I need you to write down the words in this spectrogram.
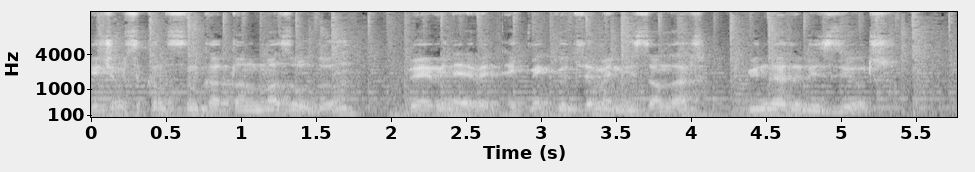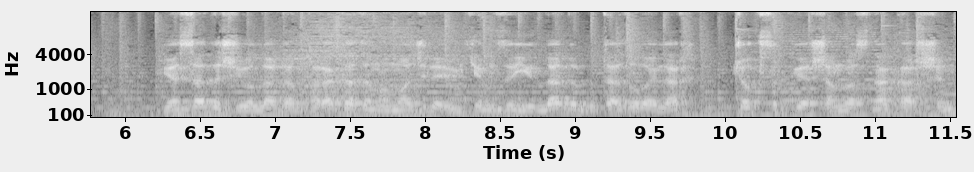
geçim sıkıntısının katlanılmaz olduğu ve evine eve ekmek götüremeyen insanlar günlerdir izliyor. Yasa dışı yollardan para kazanma amacıyla ülkemizde yıllardır bu tarz olaylar çok sık yaşanmasına karşın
